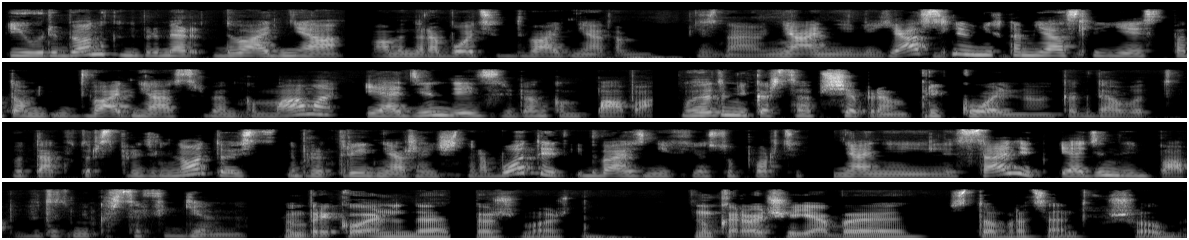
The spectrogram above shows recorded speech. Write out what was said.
И у ребенка, например, 2 дня мама на работе, 2 дня там, не знаю, няни или ясли, у них там ясли есть, потом 2 дня с ребенком мама и один день с ребенком папа. Вот это, мне кажется, вообще прям прикольно, когда вот, вот так вот распределено. То есть, например, 3 дня женщина работает, и 2 из них ее суппортит няня или садик, и один день папа. Вот это, мне кажется, офигенно. Ну, прикольно, да, тоже можно. Ну, короче, я бы сто процентов ушел бы.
